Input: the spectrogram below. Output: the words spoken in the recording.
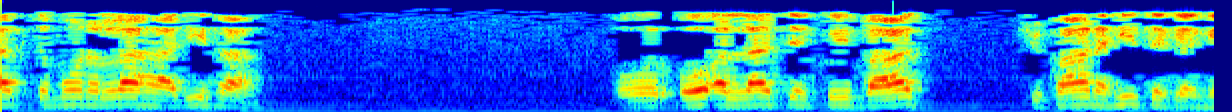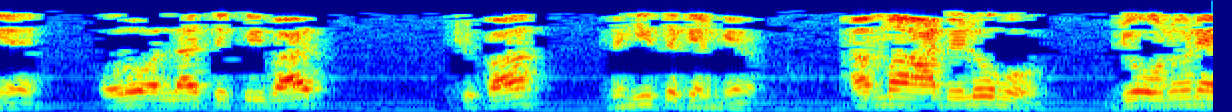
يكتمون الله حديثا۔ اور او اللہ سے کوئی بات چھپا نہیں سکیں گے، اور او اللہ سے کوئی بات چھپا نہیں سکیں گے۔ اما عملوه جو انہوں نے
